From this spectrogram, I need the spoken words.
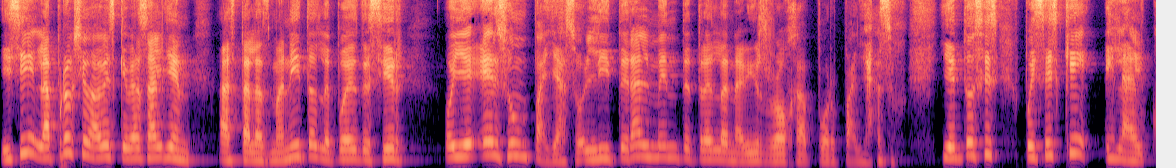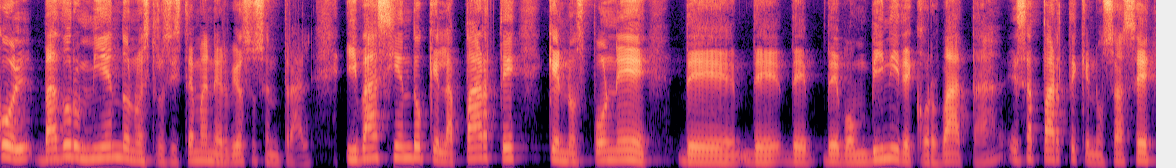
Y sí, la próxima vez que veas a alguien hasta las manitas, le puedes decir, oye, es un payaso, literalmente traes la nariz roja por payaso. Y entonces, pues es que el alcohol va durmiendo nuestro sistema nervioso central y va haciendo que la parte que nos pone de, de, de, bombín y de corbata, esa parte que nos hace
